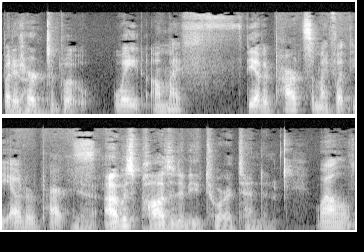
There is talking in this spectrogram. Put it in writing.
but it hurt to put weight on my f- the other parts of my foot, the outer parts. Yeah. I was positive you tore a tendon Well,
